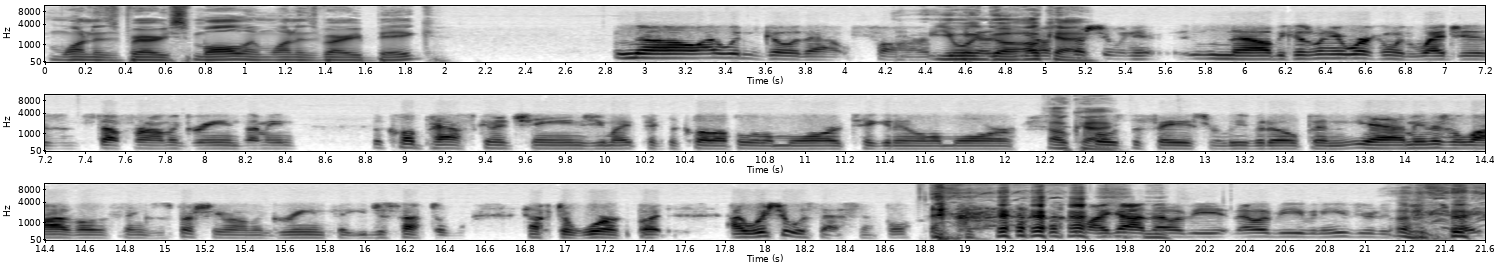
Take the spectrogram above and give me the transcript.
one is very small and one is very big? No, I wouldn't go that far. You wouldn't because, go- know, okay. Especially when you're no, because when you're working with wedges and stuff around the greens, I mean, the club path's going to change. You might pick the club up a little more, take it in a little more, Okay. close the face, or leave it open. Yeah, I mean, there's a lot of other things, especially around the greens, that you just have to have to work. But I wish it was that simple. oh My God, that would be that would be even easier to teach, right?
